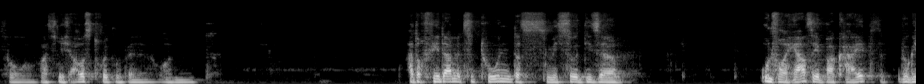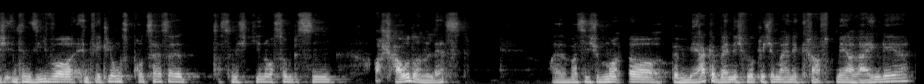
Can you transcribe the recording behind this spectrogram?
So, was ich nicht ausdrücken will. Und hat auch viel damit zu tun, dass mich so diese Unvorhersehbarkeit wirklich intensiver Entwicklungsprozesse, dass mich die noch so ein bisschen erschaudern lässt. Weil was ich immer bemerke, wenn ich wirklich in meine Kraft mehr reingehe,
